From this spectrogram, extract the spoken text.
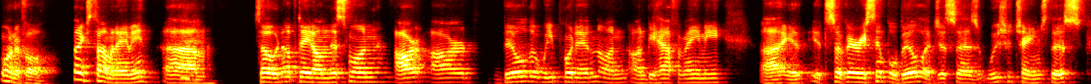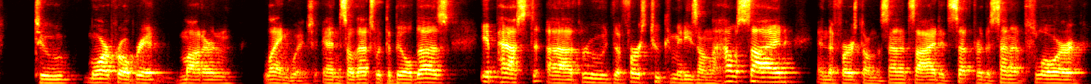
Wonderful. Thanks, Tom and Amy. Um, so an update on this one, our, our bill that we put in on, on behalf of Amy, uh, it, it's a very simple bill. It just says we should change this to more appropriate modern language. And so that's what the bill does. It passed uh, through the first two committees on the House side and the first on the Senate side. It's set for the Senate floor.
